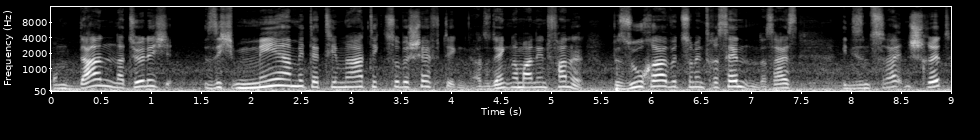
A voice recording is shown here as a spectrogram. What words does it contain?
Um dann natürlich sich mehr mit der Thematik zu beschäftigen. Also denk nochmal an den Funnel. Besucher wird zum Interessenten. Das heißt, in diesem zweiten Schritt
